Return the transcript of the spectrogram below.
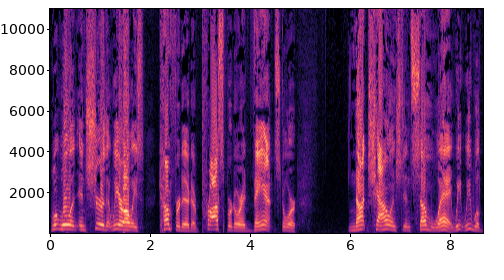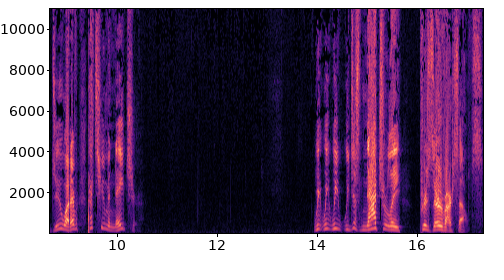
We'll, we'll ensure that we are always comforted or prospered or advanced or not challenged in some way. We, we will do whatever. That's human nature. We, we, we, we just naturally preserve ourselves.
